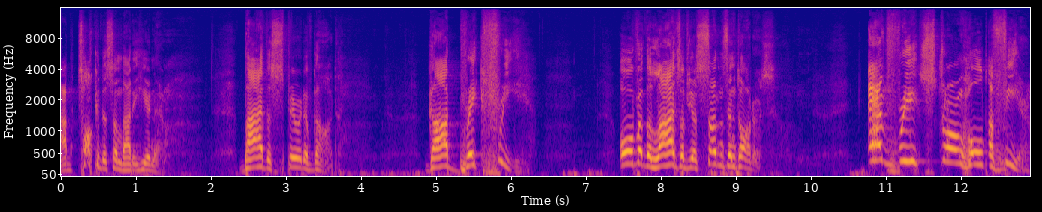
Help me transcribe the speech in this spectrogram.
I'm talking to somebody here now. By the Spirit of God, God break free over the lives of your sons and daughters every stronghold of fear,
